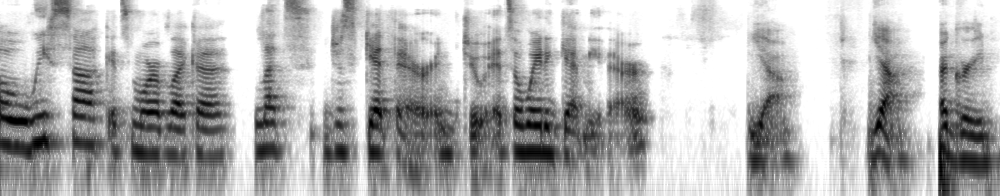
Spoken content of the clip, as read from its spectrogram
oh, we suck. It's more of like a, let's just get there and do it. It's a way to get me there. Yeah. Yeah. Agreed.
